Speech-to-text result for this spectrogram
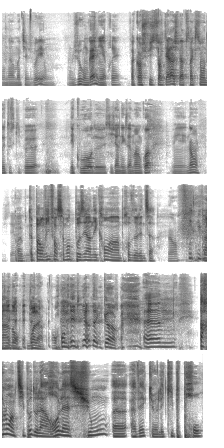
On a un match à jouer, on, on le joue, on gagne. Et après, enfin, quand je suis sur le terrain, je fais abstraction de tout ce qui peut, des cours, de si j'ai un examen ou quoi. Mais non. de- T'as pas envie forcément de poser un écran à un prof de l'ENSA? Non. Ah non, voilà, on est bien d'accord. Euh, parlons un petit peu de la relation euh, avec l'équipe pro.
